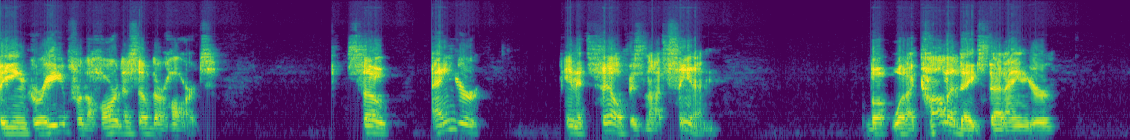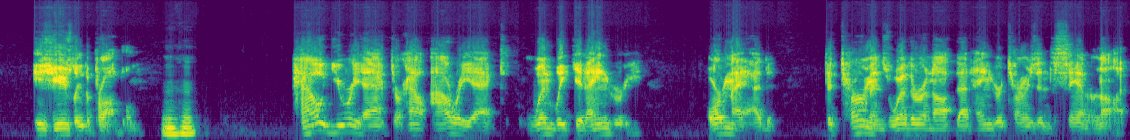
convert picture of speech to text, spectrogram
being grieved for the hardness of their hearts. So, anger in itself is not sin. But what accommodates that anger is usually the problem. Mm-hmm. How you react or how I react when we get angry or mad determines whether or not that anger turns into sin or not.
